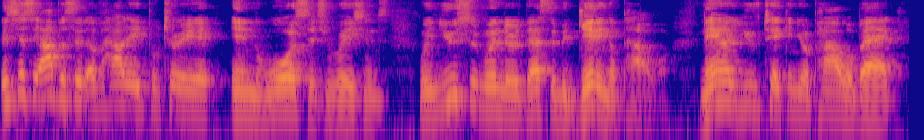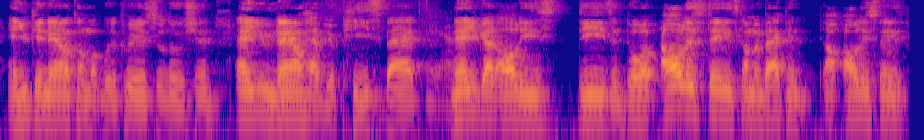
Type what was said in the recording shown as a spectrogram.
it's just the opposite of how they portray it in the war situations. When you surrender, that's the beginning of power. Now you've taken your power back, and you can now come up with a creative solution, and you now have your peace back. Yeah. Now you got all these these and door, all these things coming back, and uh, all these things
